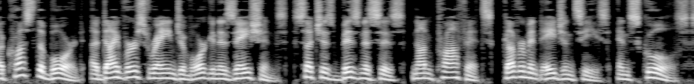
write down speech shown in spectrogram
Across the board, a diverse range of organizations, such as businesses, nonprofits, government agencies, and schools,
